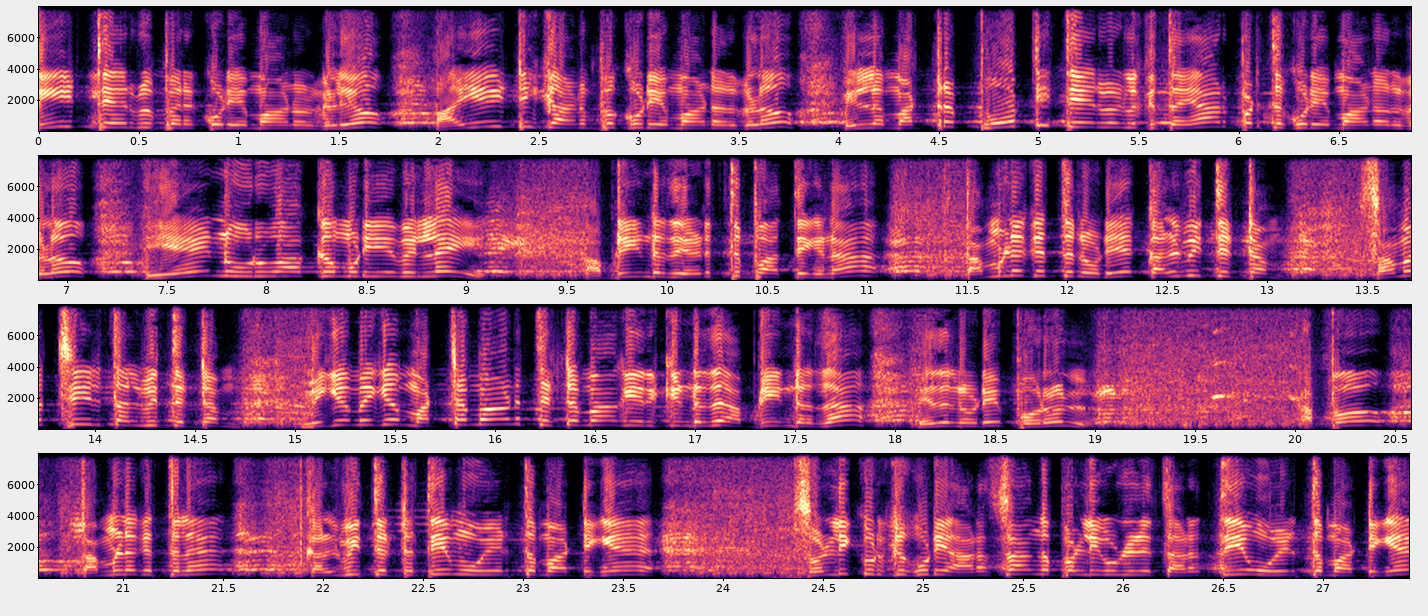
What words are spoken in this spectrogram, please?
நீட் தேர்வு பெறக்கூடிய மாணவர்களையோ ஐஐடிக்கு அனுப்பக்கூடிய மாணவர்களோ இல்ல மற்ற போட்டி தேர்வுகளுக்கு தயார்படுத்தக்கூடிய மாணவர்களோ ஏன் உருவாக்க முடியவில்லை? அப்படின்றத எடுத்து பார்த்தீங்கன்னா தமிழகத்தினுடைய கல்வி திட்டம் சமச்சீர் கல்வி திட்டம். மிக மிக மட்டமான திட்டமாக இருக்கின்றது அப்படின்றதுதான் இதனுடைய பொருள். அப்போ தமிழகத்தில் கல்வி திட்டத்தையும் உயர்த்த மாட்டீங்க. சொல்லிக் கொடுக்கக்கூடிய அரசாங்க பள்ளிகளுடைய தரத்தையும் உயர்த்த மாட்டீங்க.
